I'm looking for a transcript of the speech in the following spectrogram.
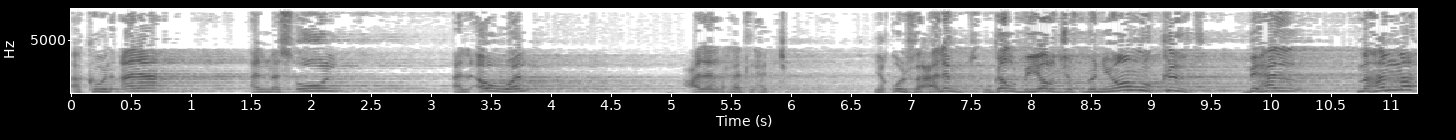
أكون أنا المسؤول الأول على رحلة الحج. يقول فعلمت وقلبي يرجف من يوم وكلت بهالمهمة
